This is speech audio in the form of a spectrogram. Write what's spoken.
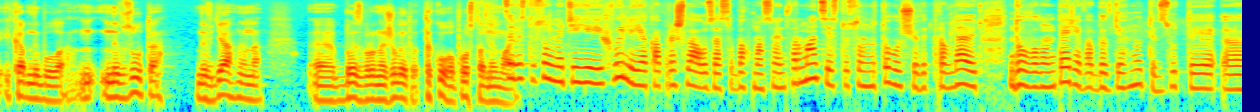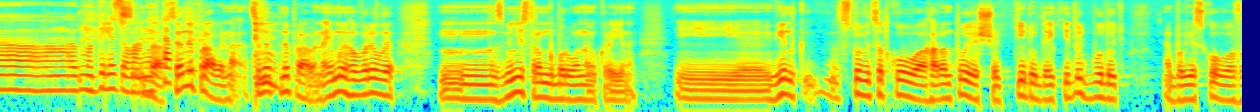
яка б не була не взута, не вдягнена, е, без бронежилету. Такого просто Це немає. ви стосовно тієї хвилі, яка прийшла у засобах масової інформації, стосовно того, що відправляють до волонтерів, аби вдягнути, взути е, мобілізованих. Да, так? Це неправильно. Це неправильно. І ми говорили з міністром оборони України, і він стовідсотково гарантує, що ті люди, які йдуть, будуть обов'язково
